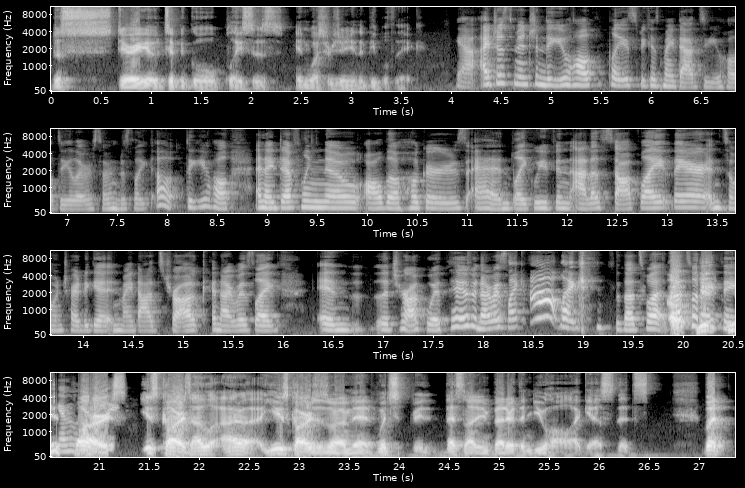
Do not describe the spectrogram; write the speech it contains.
the stereotypical places in West Virginia than people think. Yeah, I just mentioned the U-Haul place because my dad's a U-Haul dealer, so I'm just like, oh, the U-Haul, and I definitely know all the hookers, and like we've been at a stoplight there, and someone tried to get in my dad's truck, and I was like, in the truck with him, and I was like, ah, like so that's what oh, that's oh, what I think. Used cars, used cars. I, I used cars is what I meant. Which that's not even better than U-Haul, I guess. That's but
